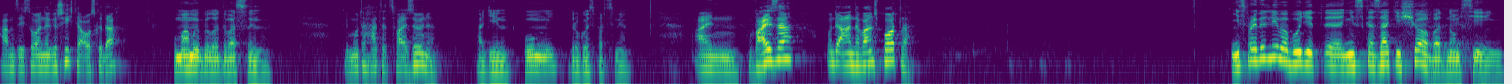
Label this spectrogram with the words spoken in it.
haben sich so eine Geschichte ausgedacht. У мамы было два сына. Die Mutter hatte zwei Söhne, Один умный, другой спортсмен. ein Weiser und der andere war ein Sportler. Несправедливо будет э, не сказать еще об одном сеянии.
